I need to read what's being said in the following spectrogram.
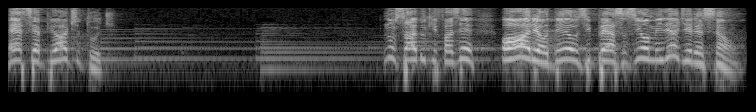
Essa é a pior atitude. Não sabe o que fazer? Ore ao Deus e peça: "Senhor, me dê a direção".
